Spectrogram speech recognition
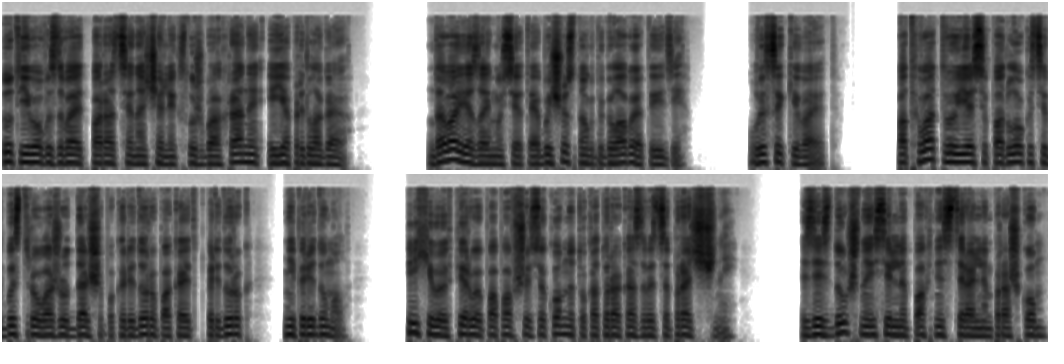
Тут его вызывает по рации начальник службы охраны, и я предлагаю. «Давай я займусь этой, обыщу с ног до головы, а ты иди». Лысый кивает. Подхватываю Ясю под локоть и быстро увожу дальше по коридору, пока этот придурок не передумал. Впихиваю в первую попавшуюся комнату, которая оказывается прачечной. Здесь душно и сильно пахнет стиральным порошком.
